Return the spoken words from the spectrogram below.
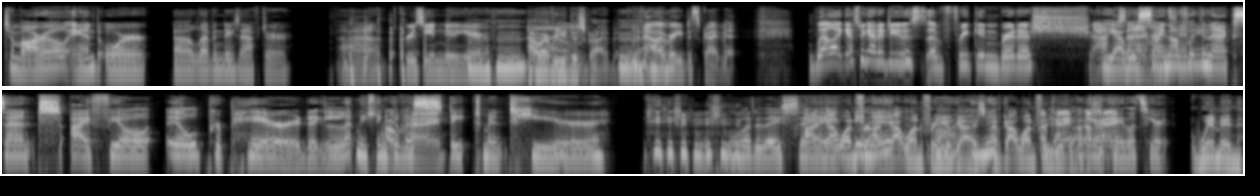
tomorrow and or uh, 11 days after uh, Cruisian New Year. Mhm. However you Um, describe it. Yeah. however you describe it. well, I guess we got to do a freaking British accent. yeah, we right, sign off with an accent. I feel ill prepared. Let me think of a statement here. What do they say? I've got one for I've got one for you guys. I've got one for you guys. Okay, Okay. okay, let's hear it. Women,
